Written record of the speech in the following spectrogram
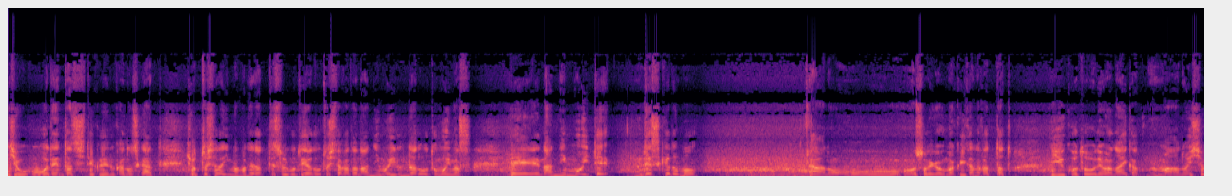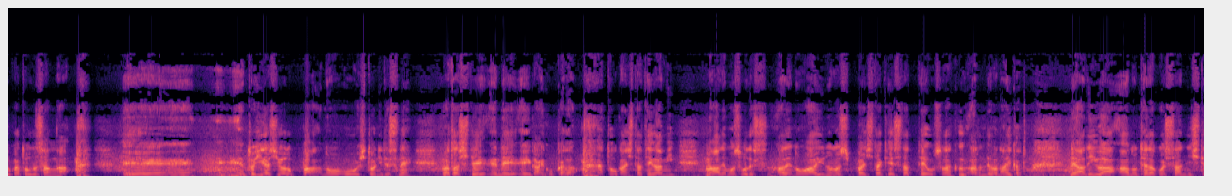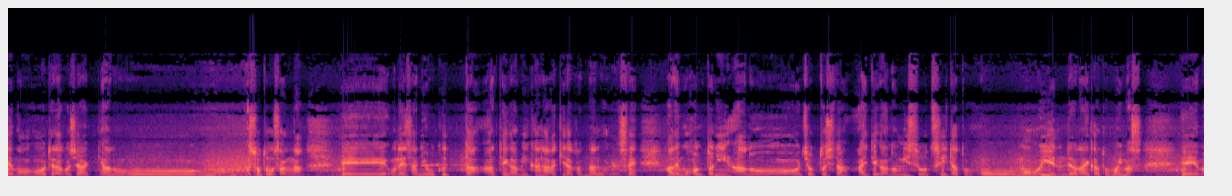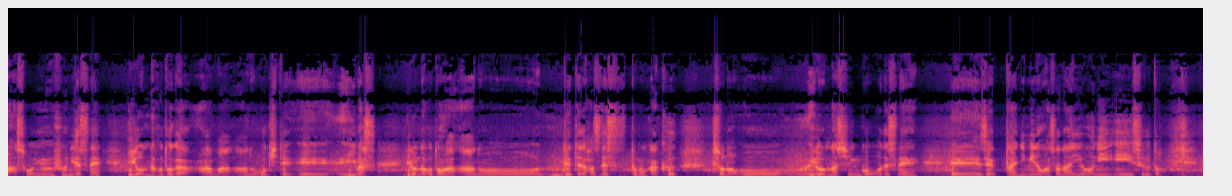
情報を伝達してくれる可能性がある。ひょっとしたら今までだってそういうことをやろうとした方何人もいるんだろうと思います。えー、何人もいて、ですけども、あの、それがうまくいかなかったということではないか。まあ、あの、石岡徹さんがえー、えー、と、東ヨーロッパの人にですね、渡して、で、外国から 投函した手紙、まあ、あれもそうです。あれの、ああいうのの失敗したケースだっておそらくあるんではないかと。で、あるいは、あの、寺越さんにしても、寺越は、あの、外尾さんが、えー、お姉さんに送った手紙から明らかになるわけですね。あれも本当に、あの、ちょっとした相手側のミスをついたとも言えるんではないかと思います。えー、まあ、そういうふうにですね、いろんなことが、あまあ、あの、起きて、えー、います。いろんなことが、あの、出てるはずです。ともかく、その、いろんな信号をですね、えー、絶対に見逃さないようにすると。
